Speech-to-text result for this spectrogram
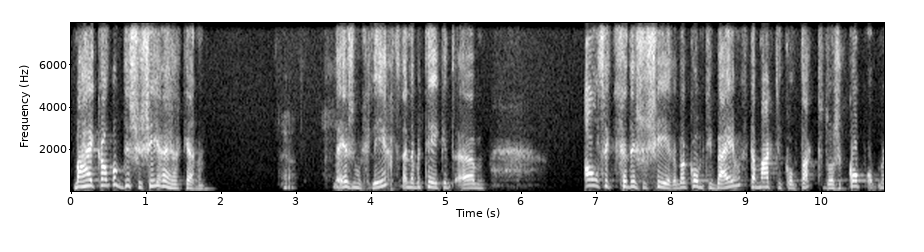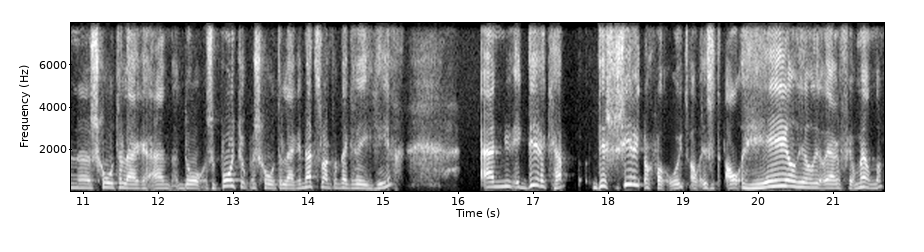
Maar hij kan ook dissociëren herkennen. Ja. Dat is hem geleerd. En dat betekent, um, als ik ga dissociëren, dan komt hij bij me. Dan maakt hij contact door zijn kop op mijn uh, schoot te leggen en door zijn pootje op mijn schoot te leggen. Net zolang dat ik reageer. En nu ik Dirk heb, dissocieer ik nog wel ooit, al is het al heel, heel, heel erg veel minder.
